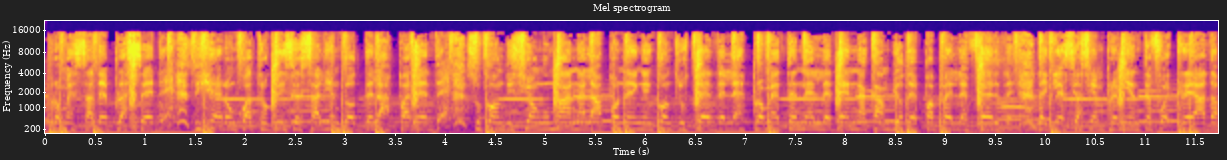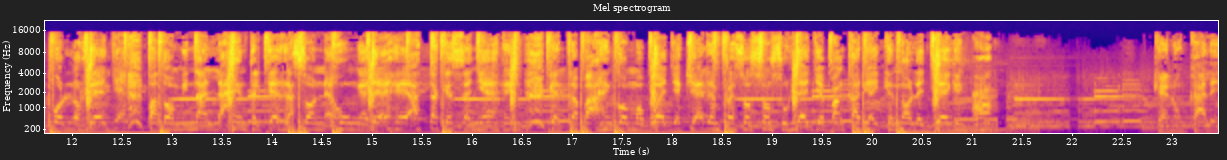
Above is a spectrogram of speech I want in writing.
promesa de placeres. Dijeron cuatro grises saliendo de las paredes. Su condición humana la ponen en contra ustedes. Les prometen el Edén a cambio de papeles verdes. La iglesia siempre miente, fue creada por los reyes. Para dominar la gente, el que razón es un hereje. Hasta que se añejen, que trabajen como bueyes. Quieren pesos, son sus leyes bancarias y que no les lleguen. Que nunca les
